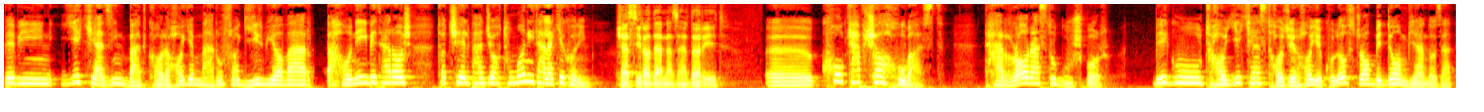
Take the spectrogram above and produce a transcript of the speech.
ببین یکی از این بدکاره های معروف را گیر بیاور بهانه به بتراش تا چل پنجاه تومانی تلکه کنیم. کسی را در نظر دارید؟ کوکب شاه خوب است. ترار است و گوشبر بگو تا یکی از تاجرهای کلوفت را به دام بیاندازد.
